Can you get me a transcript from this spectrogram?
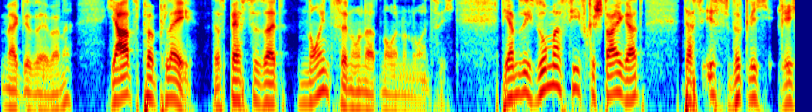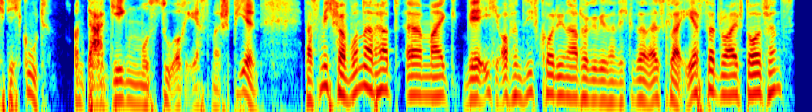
merkt ihr selber, ne? Yards per Play, das Beste seit 1999. Die haben sich so massiv gesteigert, das ist wirklich richtig gut. Und dagegen musst du auch erstmal spielen. Was mich verwundert hat, äh, Mike, wäre ich Offensivkoordinator gewesen, hätte ich gesagt, alles klar, erster Drive Dolphins.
